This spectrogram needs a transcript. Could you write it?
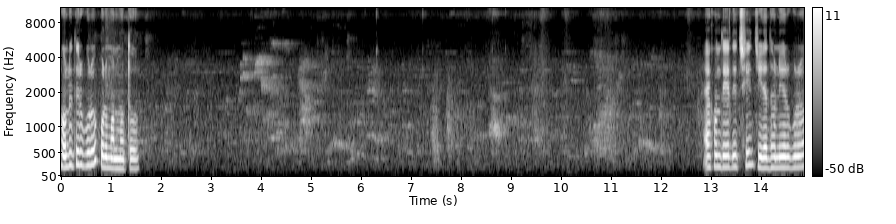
হলুদের গুঁড়ো পরিমাণ মতো। এখন দিয়ে দিচ্ছি জিরা ধনিয়ার গুঁড়ো।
